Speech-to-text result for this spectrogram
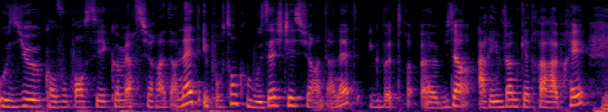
aux yeux quand vous pensez commerce sur Internet. Et pourtant, quand vous achetez sur Internet et que votre bien arrive 24 heures après, mmh.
